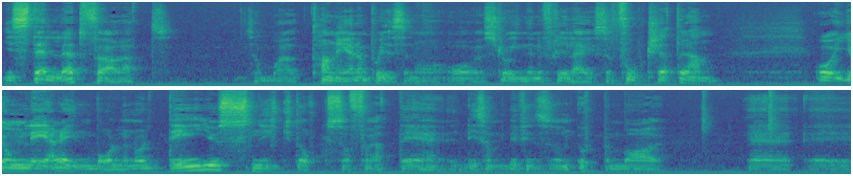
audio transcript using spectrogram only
istället för att liksom bara ta ner den på isen och, och slå in den i friläge så fortsätter han och jonglera in bollen och det är ju snyggt också för att det, liksom, det finns en sån uppenbar eh, eh,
